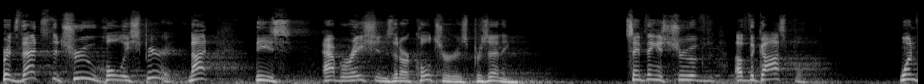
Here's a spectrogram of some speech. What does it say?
Friends, that's the true Holy Spirit, not these aberrations that our culture is presenting. Same thing is true of, of the gospel. One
